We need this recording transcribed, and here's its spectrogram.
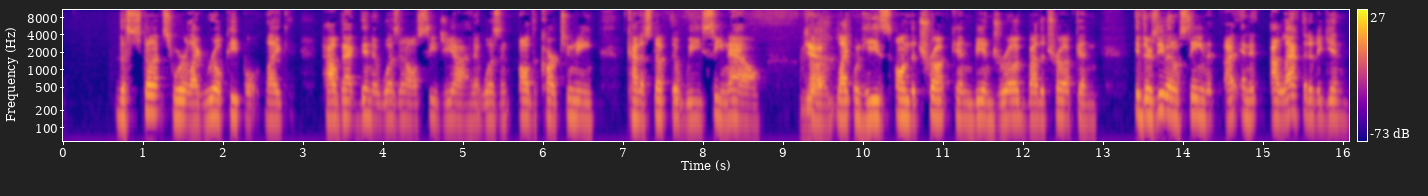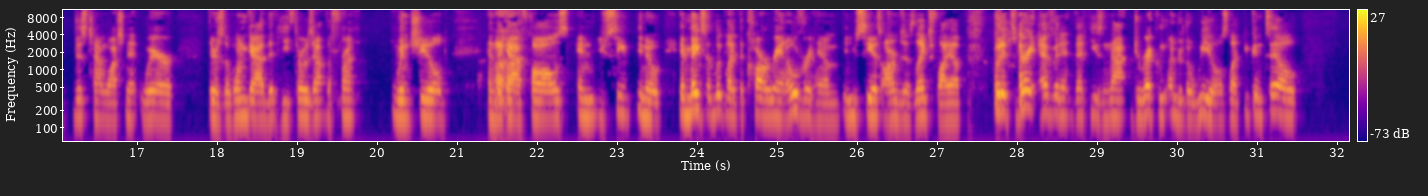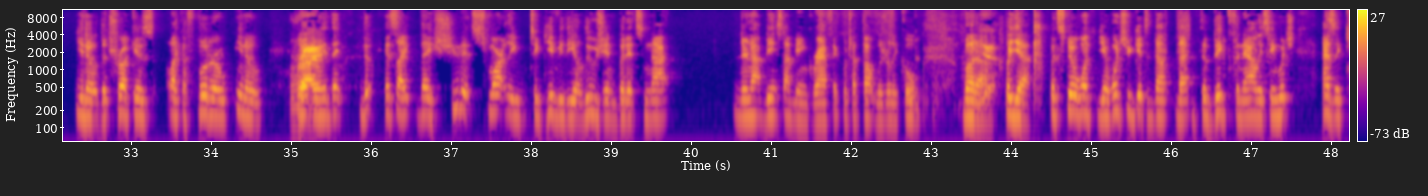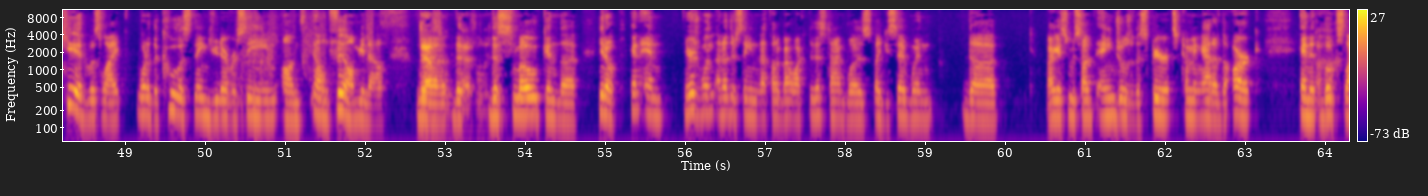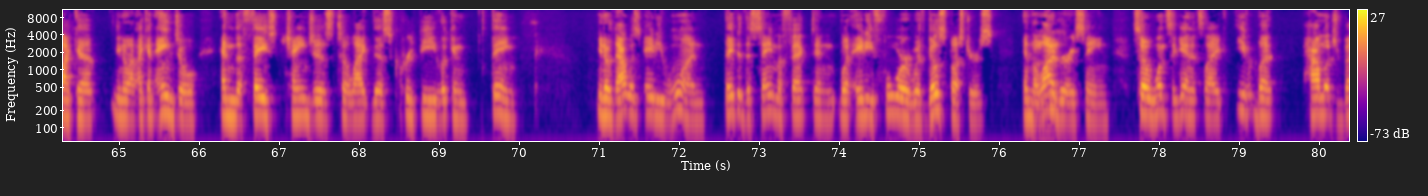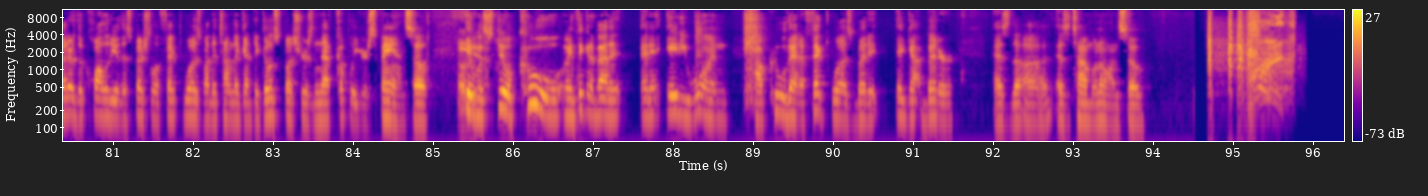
the stunts were like real people, like how back then it wasn't all CGI and it wasn't all the cartoony kind of stuff that we see now. Yeah. Um, like when he's on the truck and being drugged by the truck and there's even a scene that I and it, I laughed at it again this time watching it where there's the one guy that he throws out the front windshield and the uh-huh. guy falls and you see you know it makes it look like the car ran over him and you see his arms and his legs fly up but it's very evident that he's not directly under the wheels like you can tell you know the truck is like a foot or you know right they, they, it's like they shoot it smartly to give you the illusion but it's not they're not being it's not being graphic which i thought was really cool but uh yeah. but yeah but still once yeah once you get to that that the big finale scene which as a kid was like one of the coolest things you'd ever seen on on film. You know, the definitely, the, definitely. the smoke and the you know, and and here's one another scene that I thought about watching this time was like you said when the I guess we saw the angels or the spirits coming out of the ark, and it uh-huh. looks like a you know like an angel, and the face changes to like this creepy looking thing. You know that was eighty one. They did the same effect in what eighty four with Ghostbusters in the mm-hmm. library scene so once again, it's like even but how much better the quality of the special effect was by the time they got to Ghostbusters in that couple of year span. So oh, it yeah. was still cool. I mean, thinking about it at 81, how cool that effect was, but it, it got better as the uh, as the time went on. So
